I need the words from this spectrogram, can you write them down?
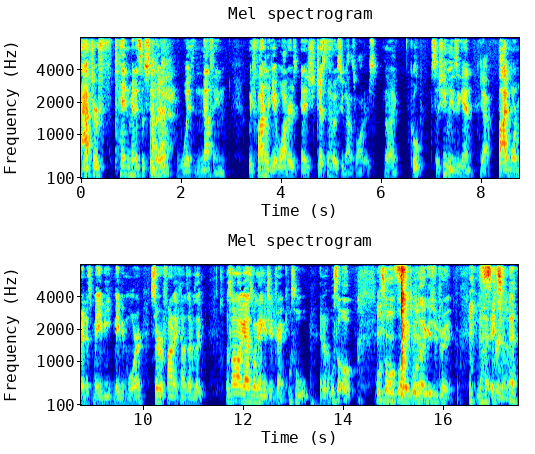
After f- 10 minutes of sitting there with nothing, we finally get waters, and it's just the host who got us waters. And they're like, cool. So she leaves again. Yeah. Five more minutes, maybe, maybe more. Server finally comes up and is like, what's going on, guys? What can I get you a drink? What's up? And what's up? What's up? Like, what can I get you to drink? No, Straight up.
